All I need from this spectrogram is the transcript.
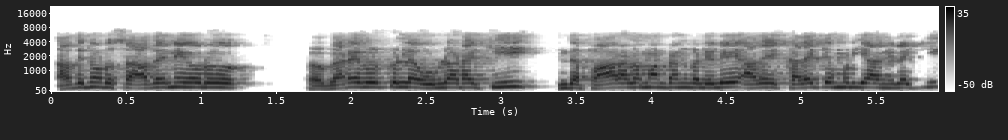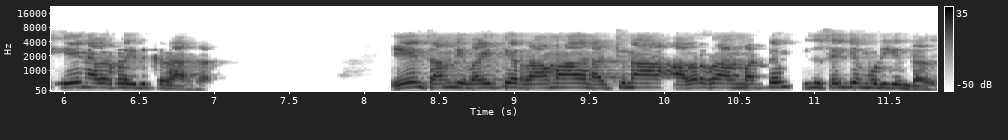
அதனோடு அதனை ஒரு அஹ், வரைவுக்குள்ள உள்ளடக்கி இந்த பாராளுமன்றங்களிலே அதை கலைக்க முடியாத நிலைக்கு ஏன் அவர்கள் இருக்கிறார்கள்? ஏன் தம்பி வைத்தியர் ராமநாதன் அர்ச்சுனா அவர்களால் மட்டும் இது செய்ய முடிகின்றது?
